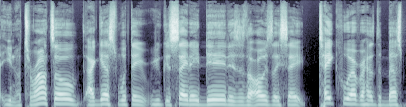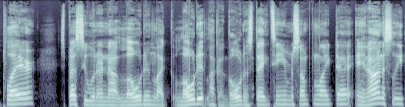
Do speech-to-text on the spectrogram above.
you know, Toronto, I guess what they, you could say they did is, is always they say, take whoever has the best player, especially when they're not loading, like loaded, like a Golden State team or something like that. And honestly,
